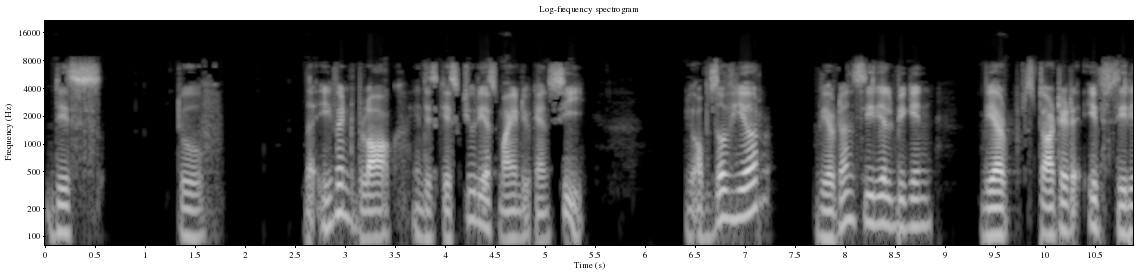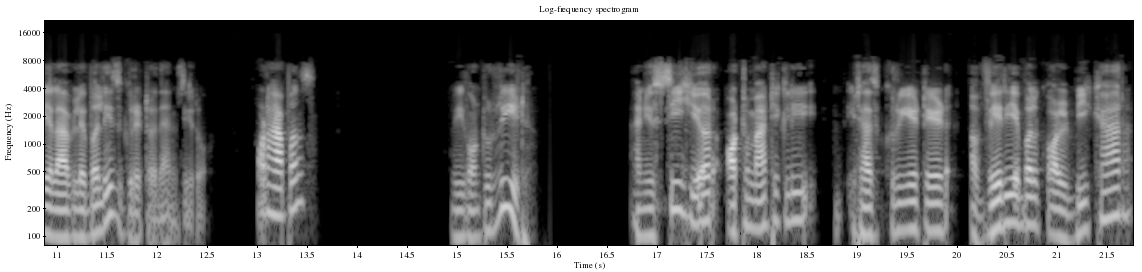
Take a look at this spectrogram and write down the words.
this to the event block, in this case Qurious Mind, you can see, you observe here, we have done serial begin, we have started if serial available is greater than 0. What happens? We want to read. And you see here automatically it has created a variable called bchar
